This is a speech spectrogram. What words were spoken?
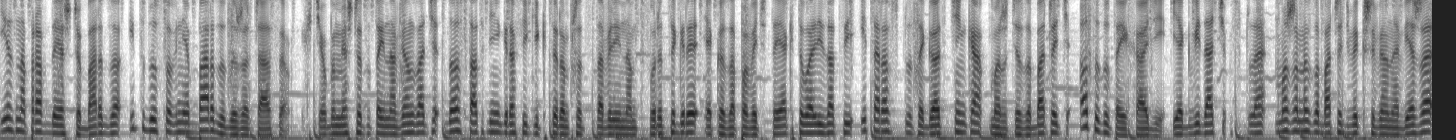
jest naprawdę jeszcze bardzo i to dosłownie bardzo dużo czasu. Chciałbym jeszcze tutaj nawiązać do ostatniej grafiki, którą przedstawili nam twórcy gry jako zapowiedź tej aktualizacji i teraz w tle tego odcinka możecie zobaczyć o co tutaj chodzi. Jak widać w tle możemy zobaczyć wykrzywione wieże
